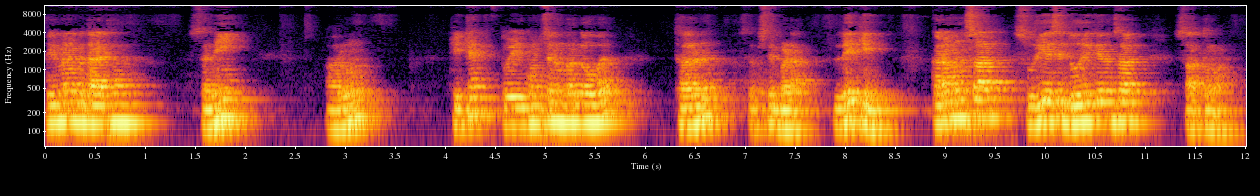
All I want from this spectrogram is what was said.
फिर मैंने बताया था शनि, अरुण, ठीक है? तो ये कौन से नंबर का हुआ? थर्ड सबसे बड़ा। लेकिन क्रम अनुसार सूर्य से दूरी के अनुसार सातवां।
